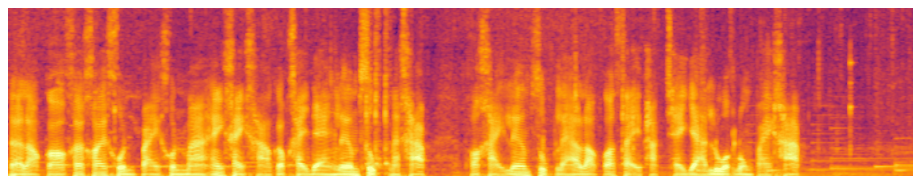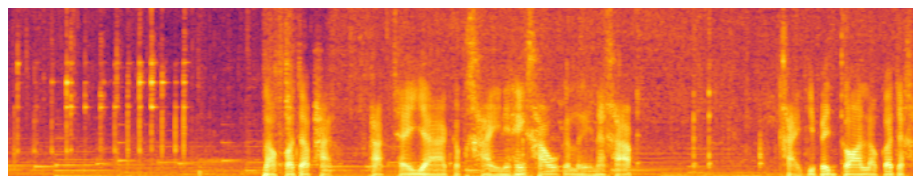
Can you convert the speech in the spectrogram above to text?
แล้วเราก็ค่อยๆ คนไปคนมาให้ไข่ขาวกับไข่แดงเริ่มสุกนะครับ พอไข่เริ่มสุกแล้วเราก็ใส่ผักชายาลวกลงไปครับ เราก็จะผัดผักชายากับไข่เนี่ยให้เข้ากันเลยนะครับ ไข่ที่เป็นก้อนเราก็จะข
